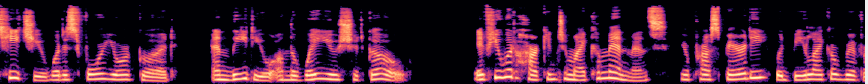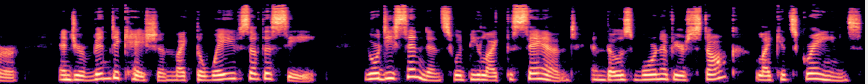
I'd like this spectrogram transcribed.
teach you what is for your good, and lead you on the way you should go. If you would hearken to my commandments, your prosperity would be like a river, and your vindication like the waves of the sea. Your descendants would be like the sand, and those born of your stock like its grains,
